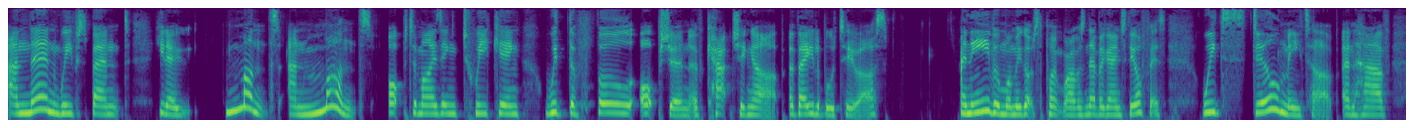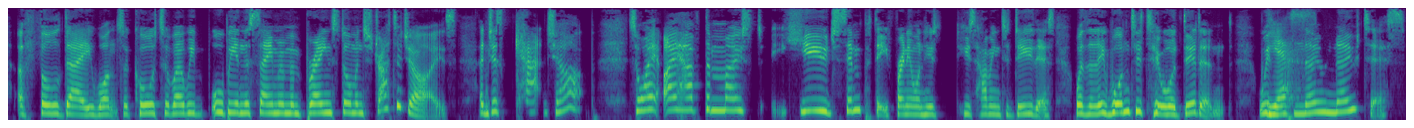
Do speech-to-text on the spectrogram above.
and then we've spent you know months and months optimizing, tweaking with the full option of catching up available to us. And even when we got to the point where I was never going to the office, we'd still meet up and have a full day once a quarter where we'd all be in the same room and brainstorm and strategize and just catch up. So I, I have the most huge sympathy for anyone who's who's having to do this, whether they wanted to or didn't, with yes. no notice.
